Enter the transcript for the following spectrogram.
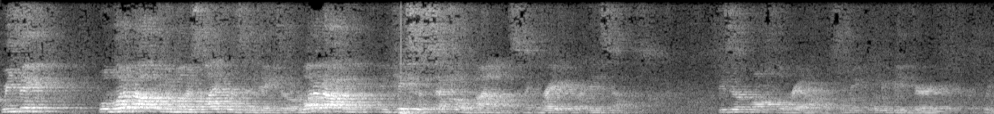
We think, well, what about when the mother's life is in danger? Or what about in, in case of sexual violence, like rape or incest? These are awful realities. Let me, let me be very clear.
